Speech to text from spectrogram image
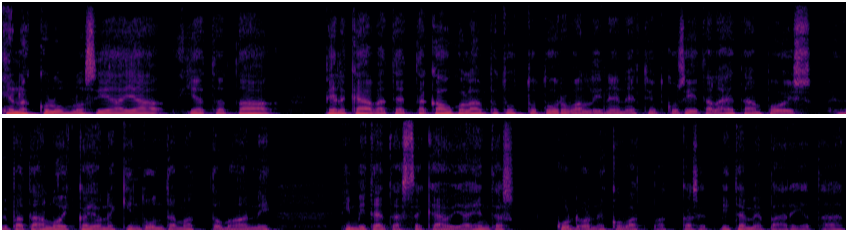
ennakkoluuloisia ja, ja tota, pelkäävät, että kaukolämpö tuttu turvallinen, että nyt kun siitä lähdetään pois, hypätään loikka jonnekin tuntemattomaan, niin niin miten tässä käy ja entäs kun on ne kovat pakkaset, miten me pärjätään.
